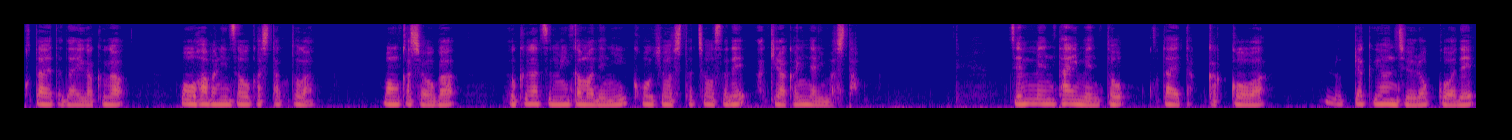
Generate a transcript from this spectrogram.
答えた大学が大幅に増加したことが文科省が6月6日までに公表した調査で明らかになりました。全面対面と答えた学校は646校で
